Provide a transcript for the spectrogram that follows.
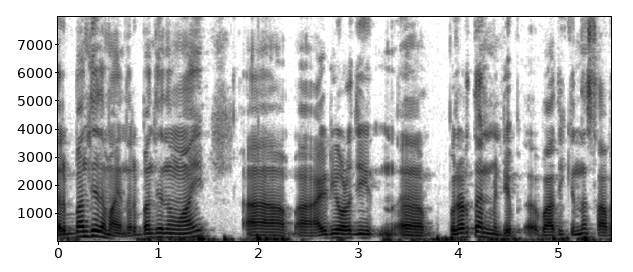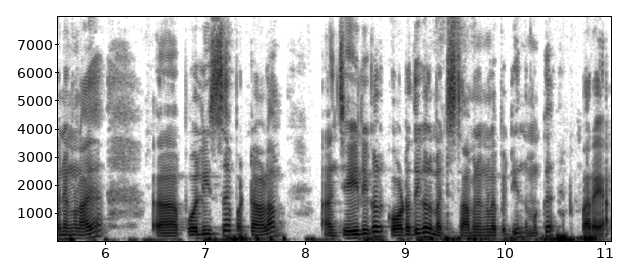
നിർബന്ധിതമായി നിർബന്ധിതമായി ഐഡിയോളജി പുലർത്താൻ വേണ്ടി വാദിക്കുന്ന സ്ഥാപനങ്ങളായ പോലീസ് പട്ടാളം ജയിലുകൾ കോടതികൾ മറ്റ് സ്ഥാപനങ്ങളെ പറ്റി നമുക്ക് പറയാം.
